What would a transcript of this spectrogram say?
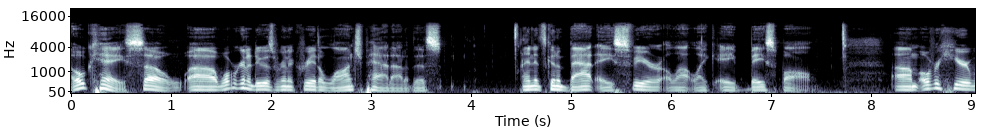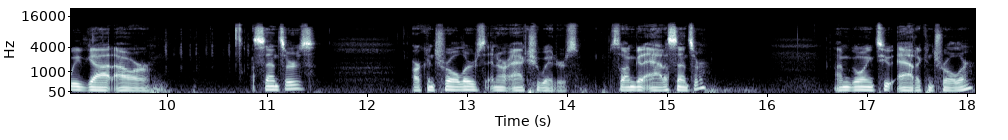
Okay, so uh, what we're going to do is we're going to create a launch pad out of this and it's going to bat a sphere a lot like a baseball. Um, over here we've got our sensors, our controllers, and our actuators. So I'm going to add a sensor. I'm going to add a controller,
